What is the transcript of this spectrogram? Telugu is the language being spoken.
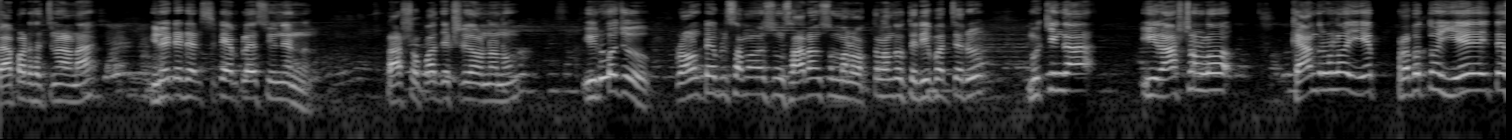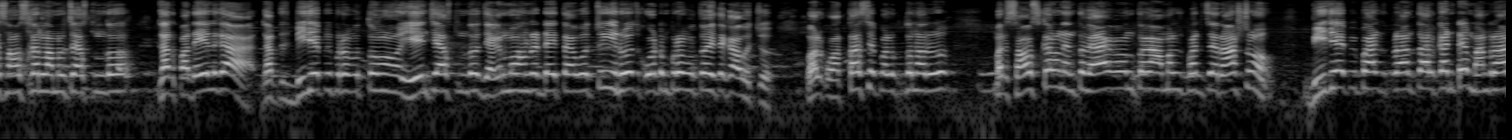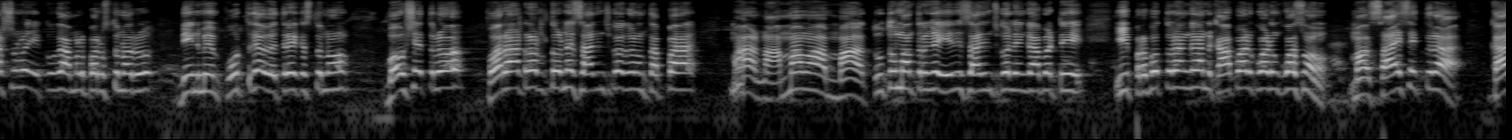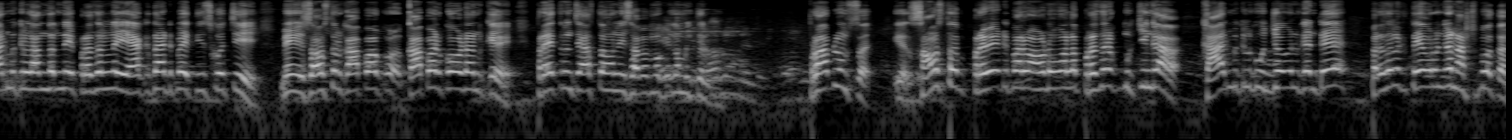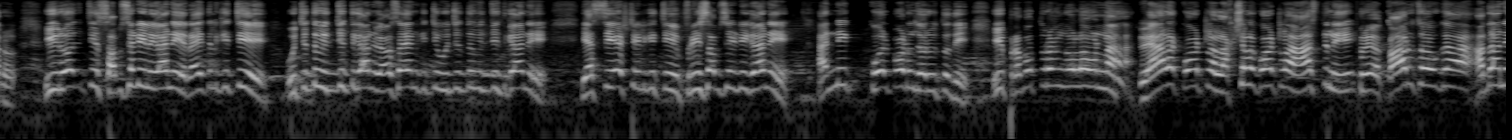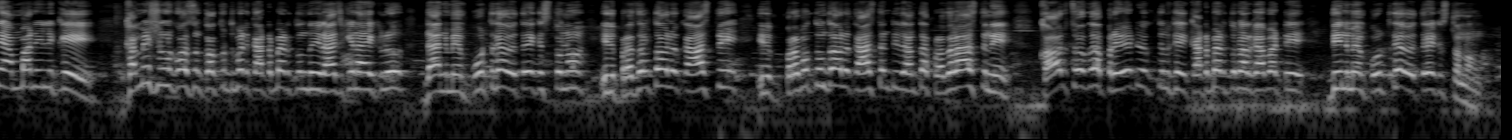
Vepati Satyanarayana united city employees union రాష్ట్ర ఉపాధ్యక్షుడిగా ఉన్నాను. ఈరోజు రౌండ్ టేబుల్ సమావేశం సారాంశం మన వక్తలందరూ తెలియపరిచారు. ముఖ్యంగా ఈ రాష్ట్రంలో కేంద్రంలో ఏ ప్రభుత్వం ఏ అయితే సంస్కరణలు అమలు చేస్తుందో గత పదేళ్ళుగా గత బీజేపీ ప్రభుత్వం ఏం చేస్తుందో జగన్మోహన్ రెడ్డి అయితే అవ్వచ్చు ఈరోజు కూటమి ప్రభుత్వం అయితే కావచ్చు వాళ్ళకు ఒత్తాసే పలుకుతున్నారు. మరి సంస్కరణ ఎంత వేగవంతంగా అమలు పరిచే రాష్ట్రం బీజేపీ పాలిత ప్రాంతాల కంటే మన రాష్ట్రంలో ఎక్కువగా అమలు పరుస్తున్నారు. దీన్ని మేము పూర్తిగా వ్యతిరేకిస్తున్నాం. భవిష్యత్తులో పోరాటాలతోనే సాధించుకోగలం తప్ప మా నా అమ్మ మా మా తూతు మంత్రంగా ఏది సాధించుకోలేం కాబట్టి ఈ ప్రభుత్వ రంగాన్ని కాపాడుకోవడం కోసం మా సాయశక్తుల కార్మికులందరినీ ప్రజల్ని ఏకతాటిపై తీసుకొచ్చి మేము ఈ సంస్థను కాపాడుకో కాపాడుకోవడానికి ప్రయత్నం చేస్తామని సభముఖంగా మీకు తెలుసు. ప్రాబ్లమ్స్ సంస్థ ప్రైవేటు పరం అవడం వల్ల ప్రజలకు ముఖ్యంగా కార్మికులకు ఉద్యోగుల కంటే ప్రజలకు తీవ్రంగా నష్టపోతారు. ఈ రోజు ఇచ్చి సబ్సిడీలు కానీ రైతులకు ఇచ్చి ఉచిత విద్యుత్ కానీ వ్యవసాయానికి ఇచ్చి ఉచిత విద్యుత్ కానీ ఎస్సీ ఎస్టీలకు ఇచ్చి ఫ్రీ సబ్సిడీ కానీ అన్నీ కోల్పోవడం జరుగుతుంది. ఈ ప్రభుత్వ రంగంలో ఉన్న వేల కోట్ల లక్షల కోట్ల ఆస్తిని ప్ర- కారు చౌగా అదాని అంబానీలకి కమిషన్ల కోసం కక్కుర్తిపడి కట్టబెడుతుంది ఈ రాజకీయ నాయకులు. దాన్ని మేము పూర్తిగా వ్యతిరేకిస్తున్నాం. ఇది ప్రజల తాలూకు ఆస్తి. ఇది ప్రభుత్వం తాలూకు ఆస్తి అంటే ఇదంతా ప్రజల ఆస్తిని కారు చౌగా ప్రైవేటు వ్యక్తులకి కట్టబెడుతున్నారు కాబట్టి దీన్ని మేము పూర్తిగా వ్యతిరేకిస్తున్నాం.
